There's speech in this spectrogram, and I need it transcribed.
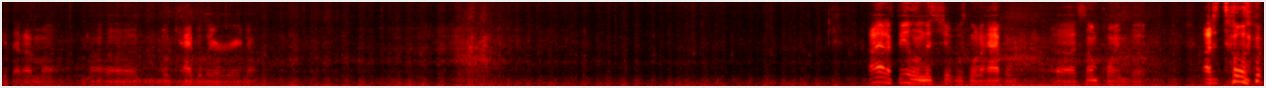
Get that on my, my uh, vocabulary right now. I had a feeling this shit was gonna happen uh, at some point, but I just told him,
